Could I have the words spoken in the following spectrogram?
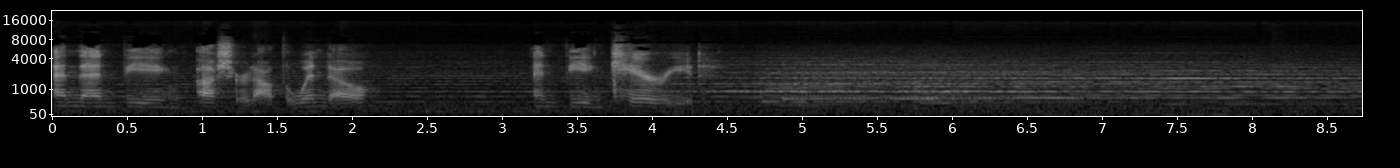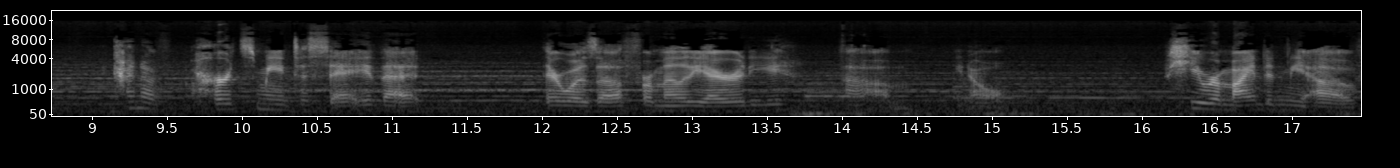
and then being ushered out the window and being carried. Kind of hurts me to say that there was a familiarity. Um, you know, he reminded me of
